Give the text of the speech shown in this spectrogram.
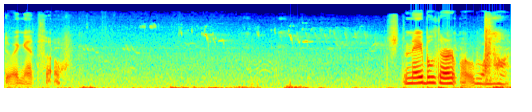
doing it, so. Just enable turret mode, why not?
